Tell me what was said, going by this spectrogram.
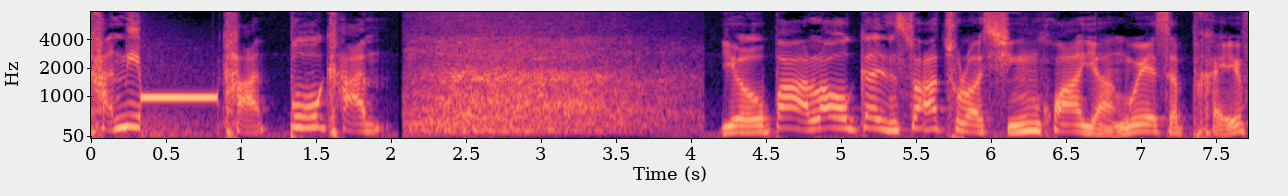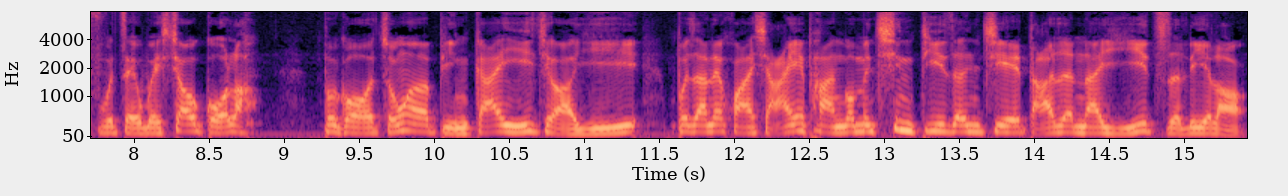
看你看不看？又把老梗耍出了新花样，我也是佩服这位小哥了。不过中二病该医就要医，不然的话，下一盘我们请狄仁杰大人来医治你了。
